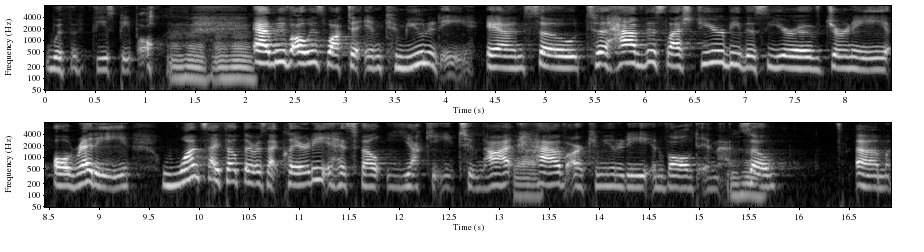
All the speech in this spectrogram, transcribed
with these people. And we've always walked it in community. And so to have this last year be this year of journey already, once I felt there was that clarity, it has felt yucky to not have our community involved in that. So um,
